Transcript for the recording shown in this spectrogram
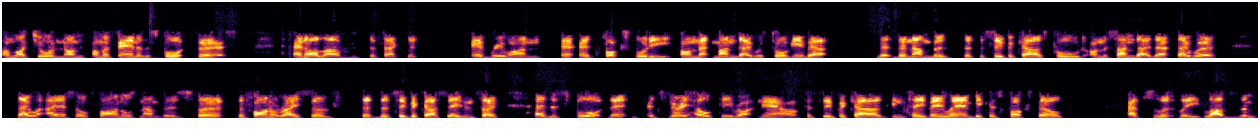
I'm like Jordan, I'm, I'm a fan of the sport first. And I love the fact that everyone at, at Fox Footy on that Monday was talking about the, the numbers that the supercars pulled on the Sunday. They, they were, they were AFL finals numbers for the final race of the, the supercar season. So as a sport, it's very healthy right now for supercars in TV land because Foxtel absolutely loves them.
